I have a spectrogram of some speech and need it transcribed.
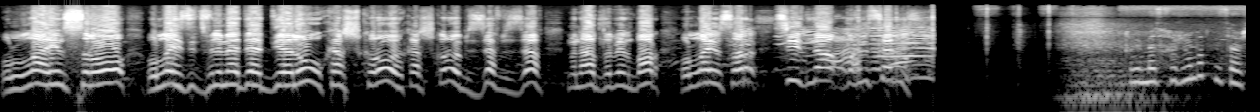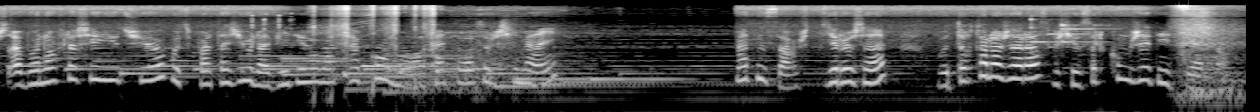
والله ينصروا والله يزيد في المداد ديالو. وكنشكروه كنشكروه بزاف بزاف من هذا المنبر. والله ينصر سيدنا محمد السادس قبل ما تخرجوا ما تنساوش تابوناو في la chaîne يوتيوب وتبارطاجيو la vidéo مع صحابكم ومواقع التواصل الاجتماعي ما تنساوش ديروا j'aime وتضغطوا على الجرس باش يوصلكم جديد ديالنا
